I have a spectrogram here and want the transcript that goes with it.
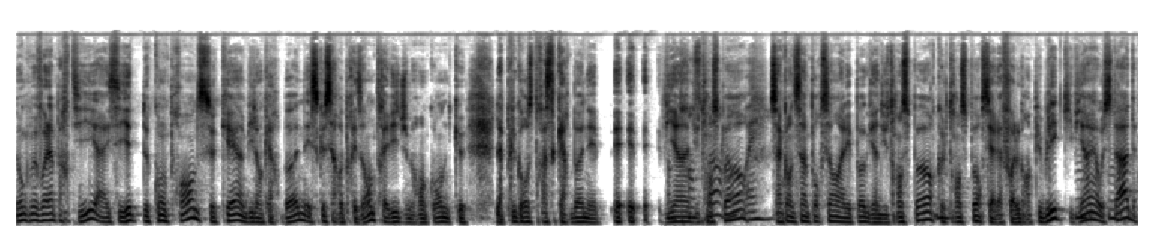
Donc me voilà parti à essayer de comprendre ce qu'est un bilan carbone et ce que ça représente. Très vite, je me rends compte que la plus grosse trace carbone est- est- est- vient du transport. non Ouais. 55% à l'époque vient du transport, que le transport, c'est à la fois le grand public qui vient Mm, au mm, stade,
